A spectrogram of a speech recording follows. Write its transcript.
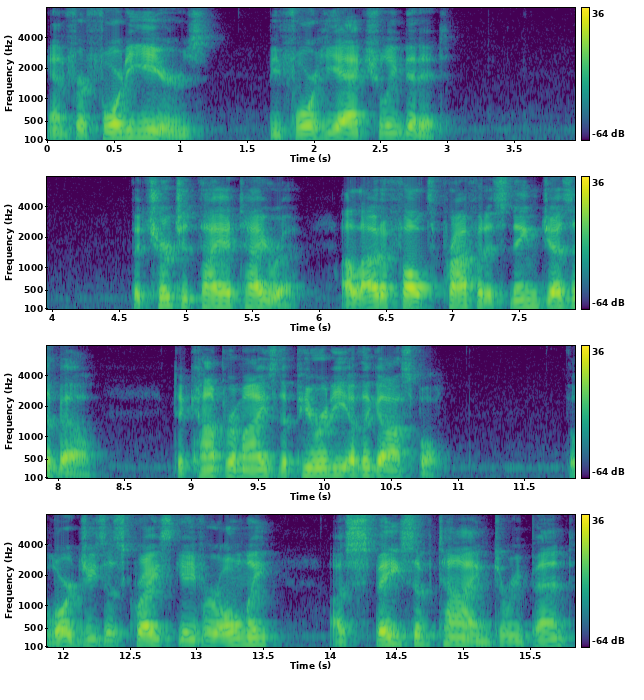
and for 40 years before he actually did it. The church at Thyatira allowed a false prophetess named Jezebel to compromise the purity of the gospel. The Lord Jesus Christ gave her only a space of time to repent.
